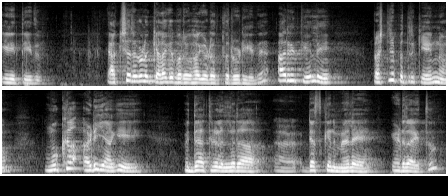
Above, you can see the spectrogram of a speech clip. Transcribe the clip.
ಈ ರೀತಿ ಇದು. ಅಕ್ಷರಗಳು ಕೆಳಗೆ ಬರುವ ಹಾಗೆ ಇಡುವಂಥ ರೂಢಿ ಇದೆ. ಆ ರೀತಿಯಲ್ಲಿ ಪ್ರಶ್ನೆ ಪತ್ರಿಕೆಯನ್ನು ಮುಖ ಅಡಿಯಾಗಿ ವಿದ್ಯಾರ್ಥಿಗಳೆಲ್ಲರ ಡೆಸ್ಕಿನ ಮೇಲೆ ಇಡಲಾಯಿತು.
